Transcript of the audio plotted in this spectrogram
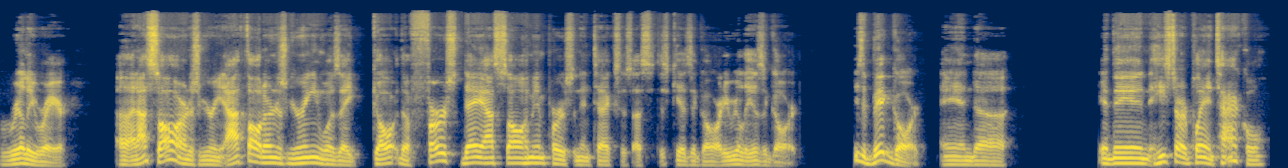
really rare. Uh, and I saw Earnest Greene. I thought Earnest Greene was a guard. The first day I saw him in person in Texas, I said, "This kid's a guard. He really is a guard. He's a big guard." And uh, and then he started playing tackle,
